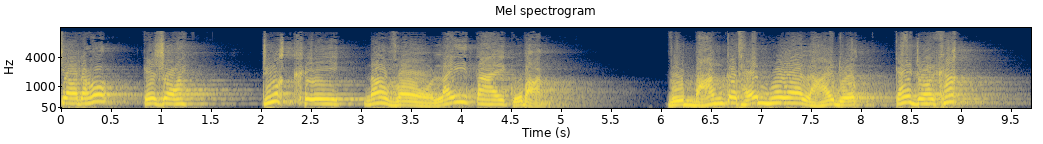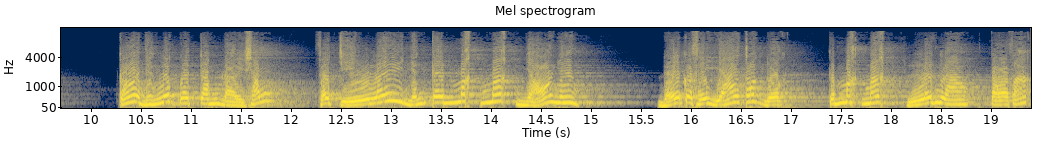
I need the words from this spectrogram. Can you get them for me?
cho đó cái roi trước khi nó vồ lấy tay của bạn. Vì bạn có thể mua lại được cái roi khắc. có những lúc ở trong đời sống, phải chịu lấy những cái mắc mắc nhỏ nhan để có thể giải thoát được cái mắc mắc lớn lao, to tát.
